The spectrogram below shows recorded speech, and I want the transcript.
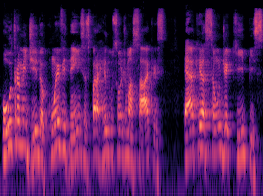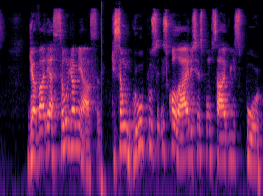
Outra medida com evidências para redução de massacres é a criação de equipes de avaliação de ameaças, que são grupos escolares responsáveis por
